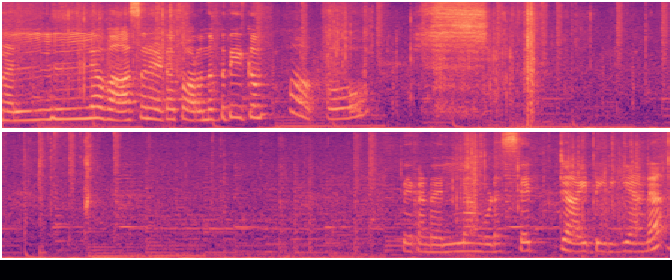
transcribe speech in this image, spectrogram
നല്ല വാസന കേട്ടോ. തുറന്നപ്പോഴത്തേക്കും അപ്പോ. കണ്ടോ എല്ലാം കൂടെ സെറ്റ് ആയിട്ട് ഇരിക്കുകയാണ്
